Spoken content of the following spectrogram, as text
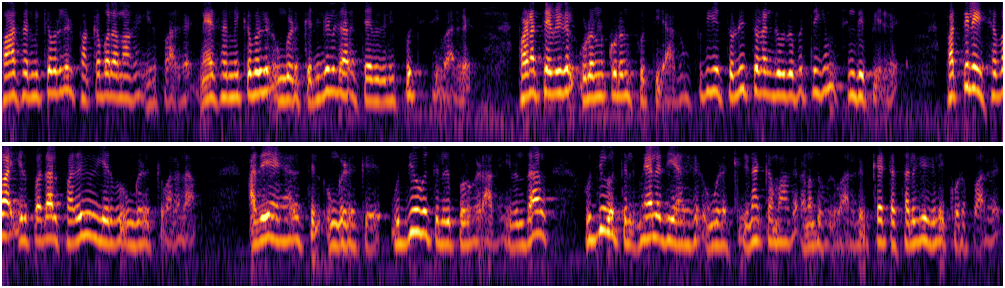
பாசமிக்கவர்கள் பக்கபலமாக இருப்பார்கள். நேசமிக்கவர்கள் உங்களுக்கு நிகழ்கால தேவைகளை பூர்த்தி செய்வார்கள். பணத் தேவைகள் உடனுக்குடன் பூர்த்தியாகும். புதிய தொழில் தொடங்குவது பற்றியும் சிந்திப்பீர்கள். பத்திலை செவ்வாய் இருப்பதால் பதவி உயர்வு உங்களுக்கு வரலாம். அதே நேரத்தில் உங்களுக்கு உத்தியோகத்தில் இருப்பவர்களாக இருந்தால் உத்தியோகத்தில் மேலதிகாரிகள் உங்களுக்கு இணக்கமாக நடந்து கொள்வார்கள். கேட்ட சலுகைகளை கொடுப்பார்கள்.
